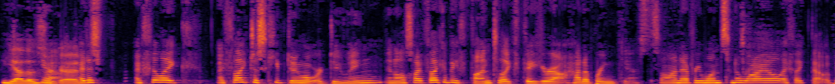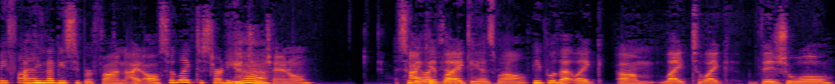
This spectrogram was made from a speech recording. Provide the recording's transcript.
Yeah, those yeah, are good. I just I feel like I feel like just keep doing what we're doing, and also I feel like it'd be fun to like figure out how to bring guests on every once in a while. I feel like that would be fun. I think that'd be super fun. I'd also like to start a yeah. YouTube channel so we I like could like idea as well. People that like um like to like visual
